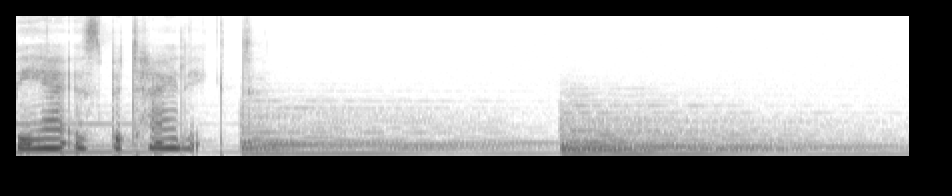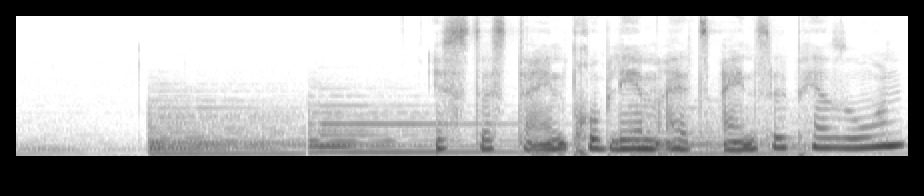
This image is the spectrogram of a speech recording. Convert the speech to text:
Wer ist beteiligt? Ist es dein Problem als Einzelperson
